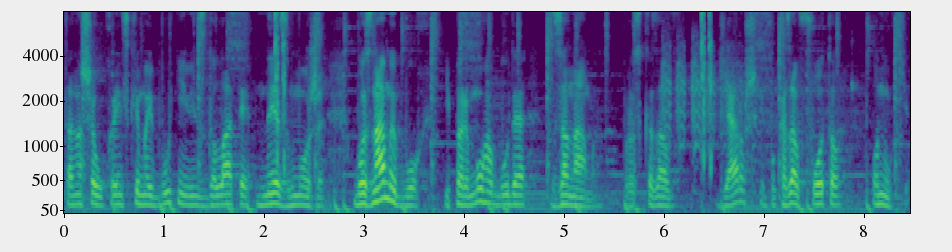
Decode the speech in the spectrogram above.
та наше українське майбутнє він здолати не зможе. Бо з нами Бог і перемога буде за нами, розказав Ярош і показав фото онуків.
